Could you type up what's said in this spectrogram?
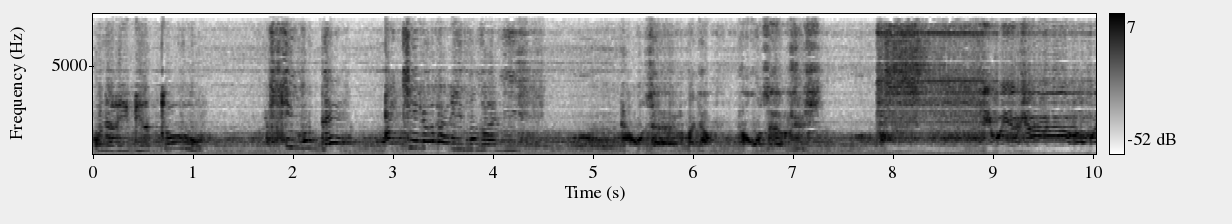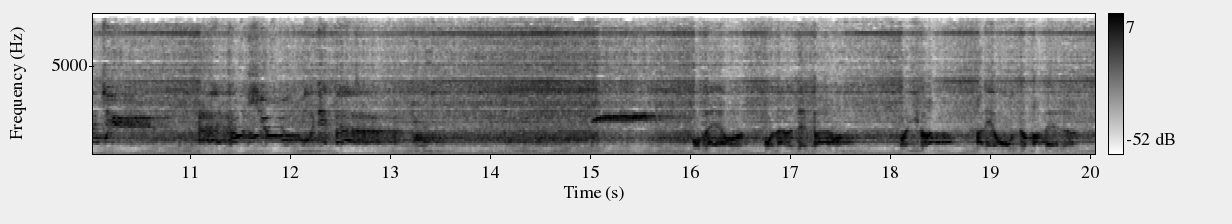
On arrive bientôt. S'il vous plaît, à quelle heure arrivons-nous à Nice À 11 heures, madame. À 11 heures juste. On y va? Allez, on route, ma belle.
